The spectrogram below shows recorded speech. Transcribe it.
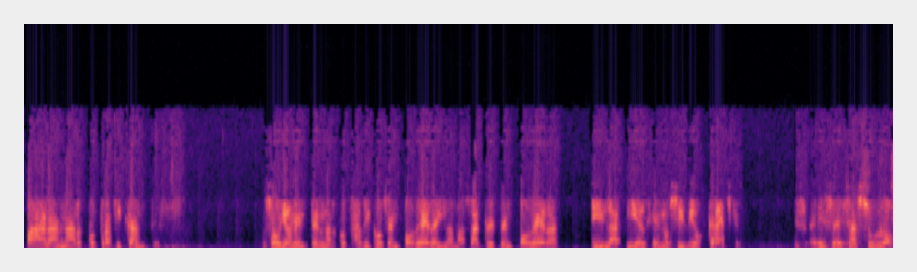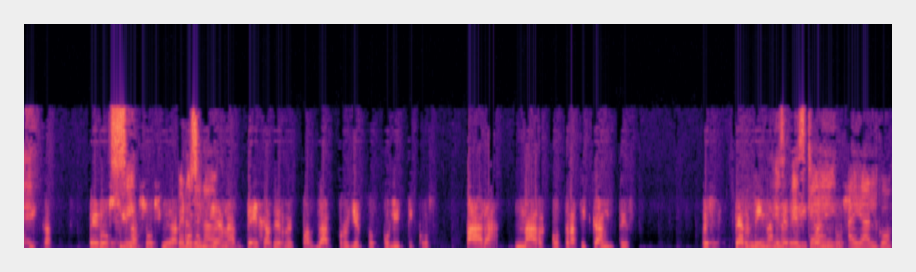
para narcotraficantes, pues obviamente el narcotráfico se empodera y la masacre se empodera y, la, y el genocidio crece. Es, esa es su lógica. Pero si Sí, la sociedad colombiana senador- deja de respaldar proyectos políticos para narcotraficantes, pues terminan Es, es que hay, debilitándose. hay algo,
